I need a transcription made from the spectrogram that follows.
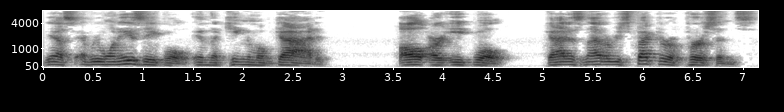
Yes, everyone is equal in the kingdom of God. All are equal. God is not a respecter of persons.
